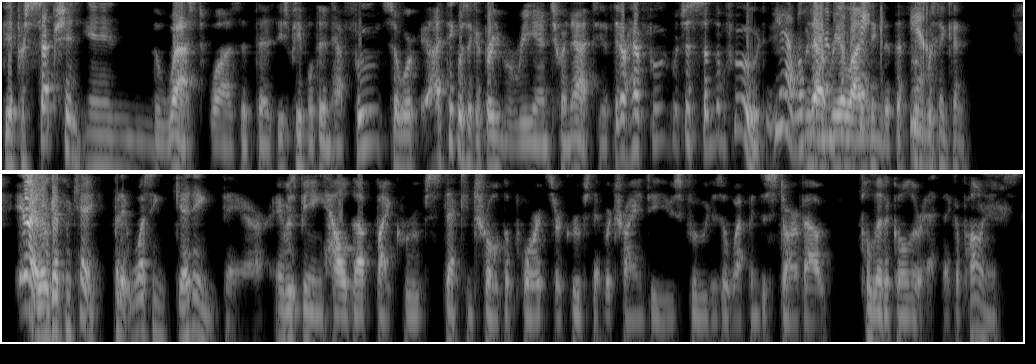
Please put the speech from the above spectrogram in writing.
the perception in the West was that the, these people didn't have food. So I think it was like a very Marie Antoinette. You know, if they don't have food, we'll just send them food. Yeah, we'll without realizing that the food yeah. wasn't going. Yeah, right, they'll get them cake, but it wasn't getting there. It was being held up by groups that controlled the ports or groups that were trying to use food as a weapon to starve out political or ethnic opponents.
